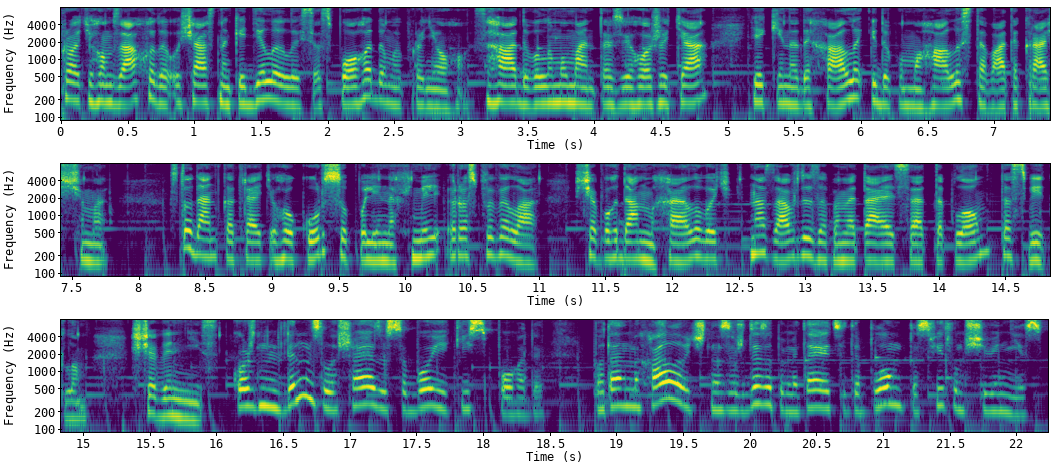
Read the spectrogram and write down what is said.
Протягом заходу учасники ділилися спогадами про нього, згадували моменти з його життя, які надихали і допомагали ставати кращими. Студентка третього курсу Поліна Хміль розповіла, що Богдан Михайлович назавжди запам'ятається теплом та світлом, що він ніс. Кожна людина залишає за собою якісь спогади. Богдан Михайлович назавжди запам'ятається теплом та світлом, що він ніс.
